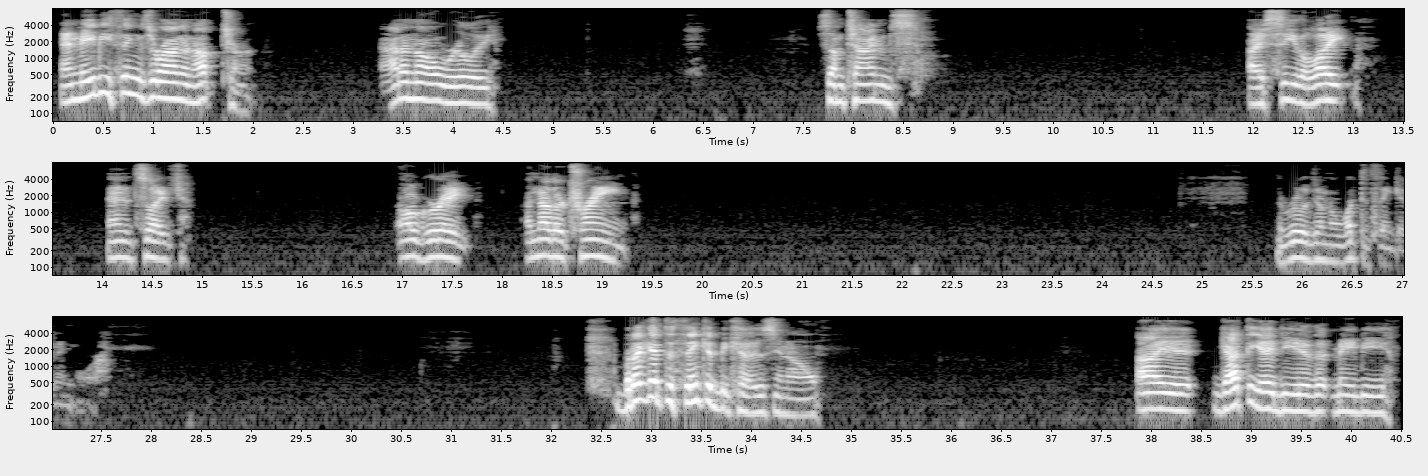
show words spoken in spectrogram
And maybe things are on an upturn. I don't know, really. Sometimes I see the light and it's like, oh, great, another train. I really don't know what to think anymore. But I get to thinking because, you know, I got the idea that maybe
